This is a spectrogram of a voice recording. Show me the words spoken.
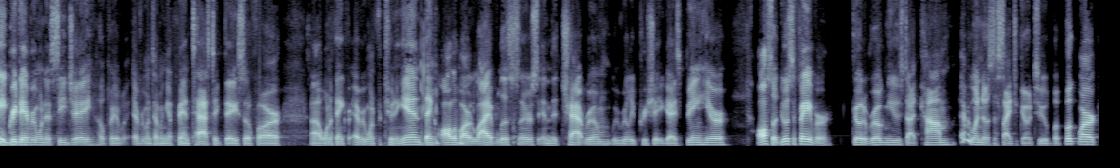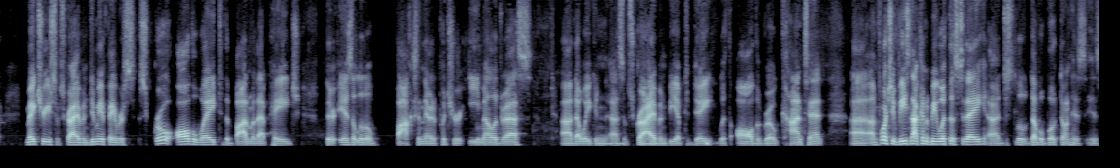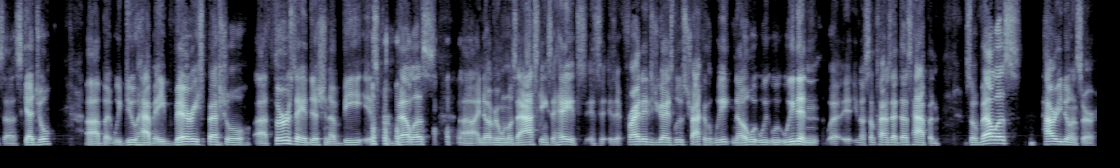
Hey, great day, everyone. It's CJ. Hope everyone's having a fantastic day so far. I uh, want to thank everyone for tuning in. Thank all of our live listeners in the chat room. We really appreciate you guys being here. Also, do us a favor go to roguenews.com. Everyone knows the site to go to, but bookmark, make sure you subscribe, and do me a favor scroll all the way to the bottom of that page. There is a little box in there to put your email address. Uh, that way you can uh, subscribe and be up to date with all the rogue content. Uh, unfortunately, V's not going to be with us today. Uh, just a little double booked on his his uh, schedule. Uh, but we do have a very special uh, Thursday edition of V is for Veles. Uh, I know everyone was asking, say, "Hey, it's is it, is it Friday? Did you guys lose track of the week?" No, we we, we didn't. It, you know, sometimes that does happen. So, Veles, how are you doing, sir?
